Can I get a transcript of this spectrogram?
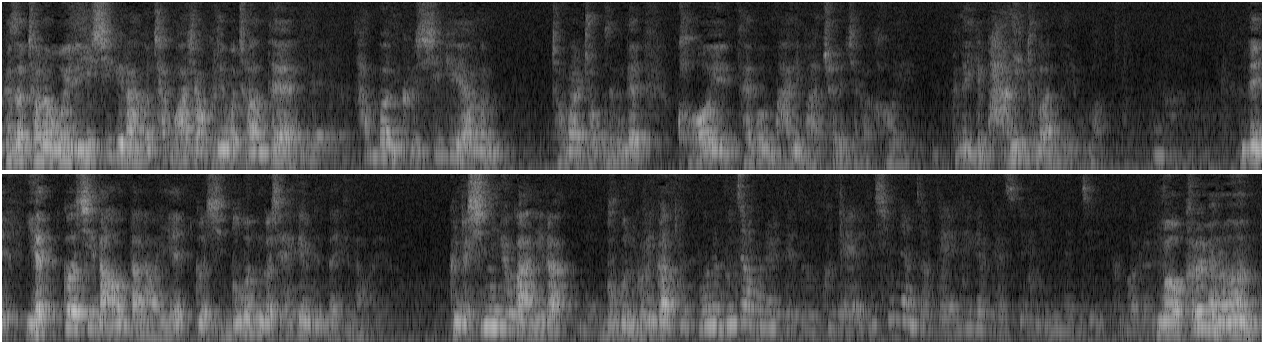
그래서 저는 오히려 이 시기를 한번 참고하시고, 그리고 저한테 네. 한번 그 시기에 한번 전화를 줘보세요. 근데 거의 대부분 많이 맞춰요, 제가 거의. 근데 이게 많이 들어왔네요, 막. 아, 근데 옛 것이 나온다 나와요. 옛 것이 묵은 것이 해결된다 이렇게 나와요. 그러니까 신규가 아니라 네. 묵은 거. 그러니까 그러니까 그 보내 문자 보낼 때도 그게 10년 전에 해결될 수 있는지 그거를 뭐 그러면은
